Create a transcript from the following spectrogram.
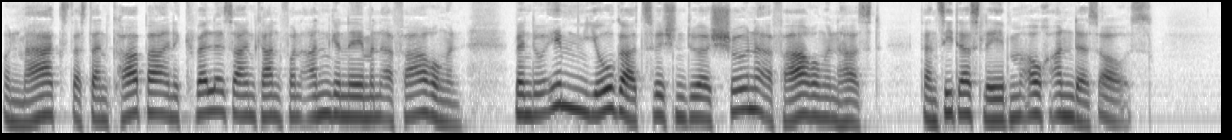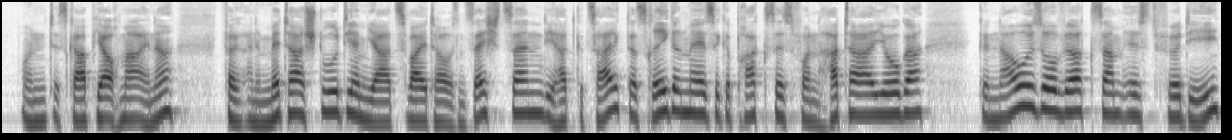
und merkst, dass dein Körper eine Quelle sein kann von angenehmen Erfahrungen, wenn du im Yoga zwischendurch schöne Erfahrungen hast, dann sieht das Leben auch anders aus. Und es gab ja auch mal eine, eine Metastudie im Jahr 2016, die hat gezeigt, dass regelmäßige Praxis von Hatha Yoga genauso wirksam ist für die,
